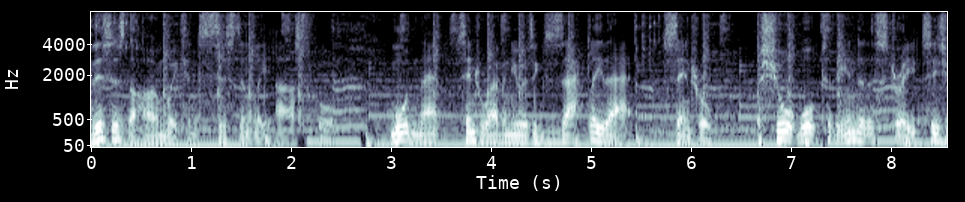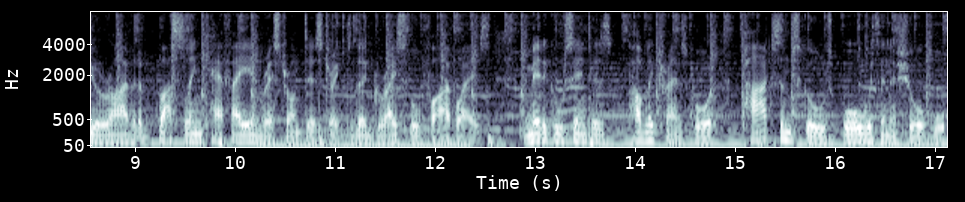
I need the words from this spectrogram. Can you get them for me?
this is the home we're consistently asked for. More than that, Central Avenue is exactly that, central. A short walk to the end of the street sees you arrive at a bustling cafe and restaurant district, the Graceville Five Ways. Medical centres, public transport, parks and schools all within a short walk.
